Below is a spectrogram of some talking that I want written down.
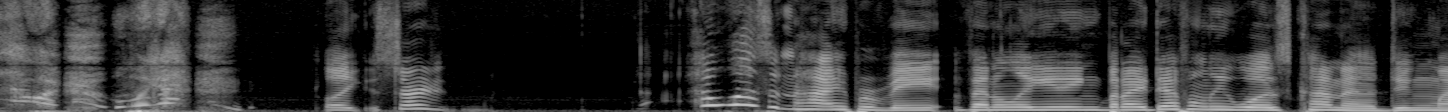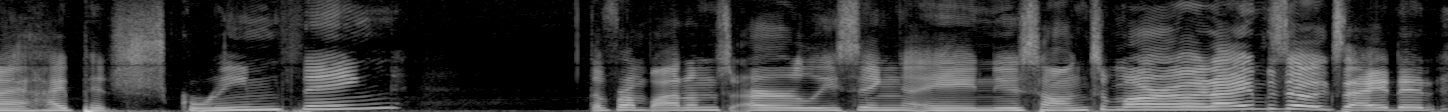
the way, oh my god!" Like started. I wasn't hyperventilating, but I definitely was kind of doing my high pitched scream thing. The Front Bottoms are releasing a new song tomorrow, and I'm so excited.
